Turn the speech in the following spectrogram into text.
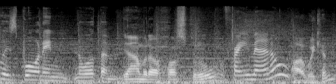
was born in Northam. The Armidale Hospital. Fremantle. High Wycombe.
